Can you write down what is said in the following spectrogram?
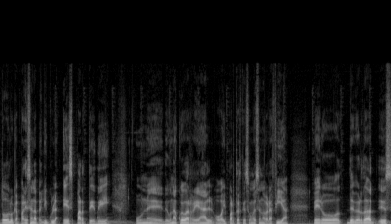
todo lo que aparece en la película es parte de, eh, de una cueva real o hay partes que son escenografía. Pero de verdad es,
